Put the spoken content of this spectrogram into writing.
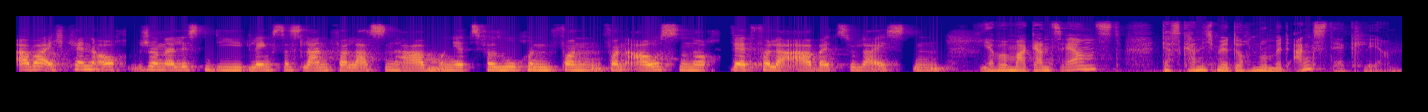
aber ich kenne auch Journalisten, die längst das Land verlassen haben und jetzt versuchen, von, von außen noch wertvolle Arbeit zu leisten. Ja, aber mal ganz ernst, das kann ich mir doch nur mit Angst erklären.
